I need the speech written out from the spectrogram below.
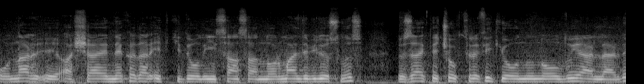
Onlar e, aşağıya ne kadar etkili oluyor insan sağ normalde biliyorsunuz özellikle çok trafik yoğunluğunun olduğu yerlerde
